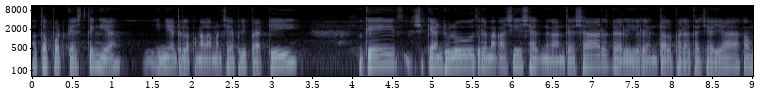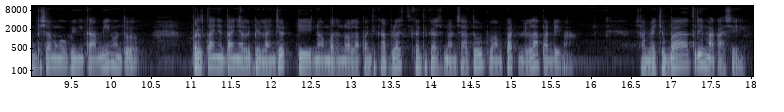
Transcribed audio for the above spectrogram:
atau podcasting ya. Ini adalah pengalaman saya pribadi. Oke, sekian dulu. Terima kasih. Saya dengan Tesar dari Rental Baratajaya. Kamu bisa menghubungi kami untuk bertanya-tanya lebih lanjut di nomor 0813 3391 2485. Sampai jumpa. Terima kasih.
